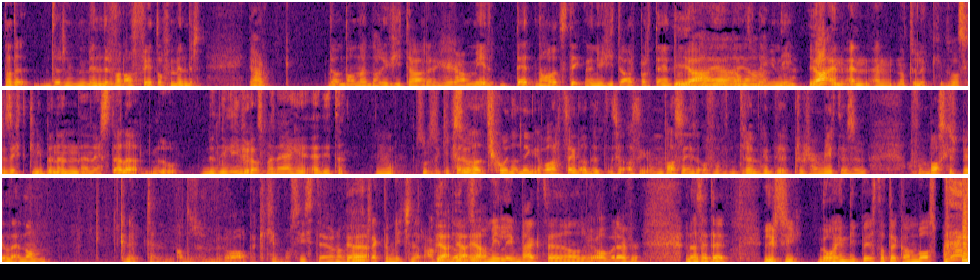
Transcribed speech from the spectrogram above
dat het er minder van af weet of minder... Ja, dan, dan, dan je gitaar. Hè. Je gaat meer tijd nog altijd steken in je gitaarpartij Ja, ja, andere ja. dingen, niet? Ja, en, en, en natuurlijk, zoals gezegd, knippen en, en herstellen. Ik doe niet liever als mijn eigen editen. Ja. Soms ik, Ik zo... vind dat het gewoon dat ding, Wart zegt dat het, als ik een bas is, of een drum geprogrammeerd en zo, of een bas gespeeld en dan knipt en dan is ja, ben ik geen bassist, dan Ja. trekt een beetje naar achter, Ja, dat is wel meer laid back, dan ja, whatever. En dan zegt hij, hier zie, nog in die pist dat hij kan bas spelen.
